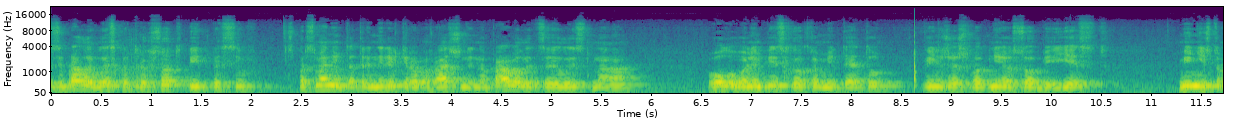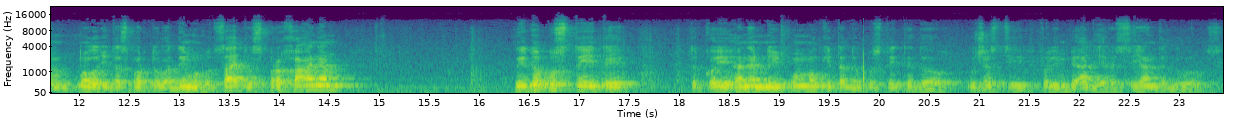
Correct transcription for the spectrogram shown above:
зібрали близько 300 підписів спортсменів та тренерів Кіровоградщини, направили цей лист на голову Олімпійського комітету. Він же ж в одній особі є міністром молоді та спорту Вадиму Гуцайту з проханням не допустити такої ганебної помилки та допустити до участі в Олімпіаді росіян та білорусів.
